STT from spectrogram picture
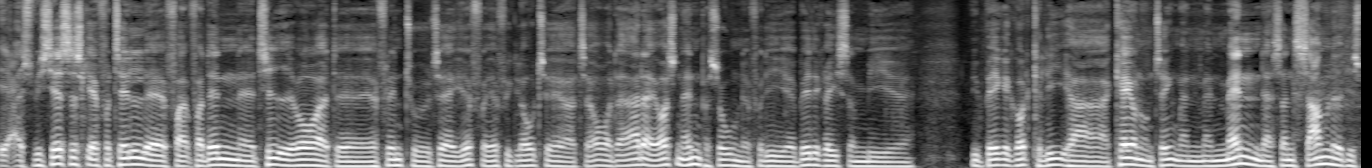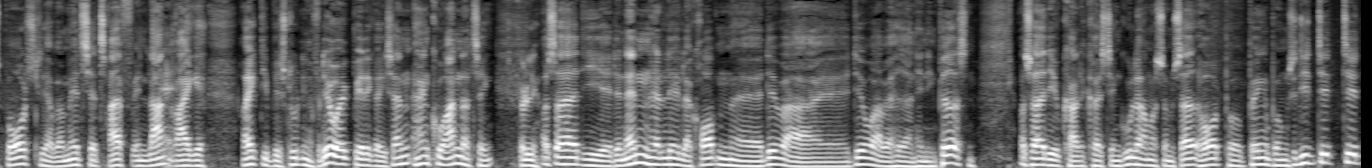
Ja, altså hvis jeg så skal jeg fortælle uh, fra, fra den uh, tid, hvor at, uh, Flint tog til AGF, og jeg fik lov til at tage over, der er der jo også en anden person, uh, fordi uh, Bettegris, som vi, uh, vi begge godt kan lide, har, kan jo nogle ting, men, men manden, der sådan samlede det sportslige, har været med til at træffe en lang række rigtige beslutninger, for det var ikke Bettegris, han, han kunne andre ting. Og så havde de øh, den anden halvdel af kroppen, øh, det var, øh, det var hvad hedder han, Henning Pedersen. Og så havde de jo Karl Christian Guldhammer, som sad hårdt på pengepunkten. Så de, det, det,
